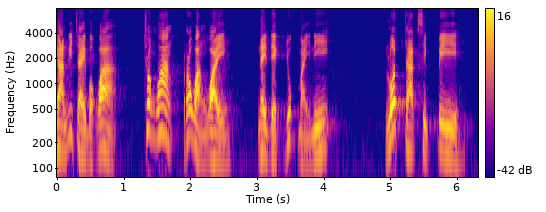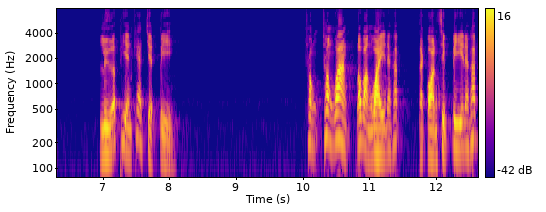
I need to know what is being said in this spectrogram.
งานวิจัยบอกว่าช่องว่างระหว่างวัยในเด็กยุคใหม่นี้ ลดจาก 10 ปี เหลือเพียงแค่ 7 ปี ช่องช่องว่างระหว่างวัยนะครับ แต่ก่อน 10 ปีนะครับ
